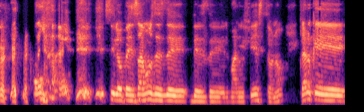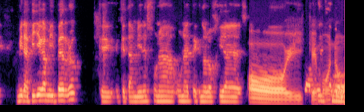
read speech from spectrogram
si lo pensamos desde, desde el manifiesto, ¿no? Claro que, mira, aquí llega mi perro, que, también es una, tecnología... ¡Ay, qué mono!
